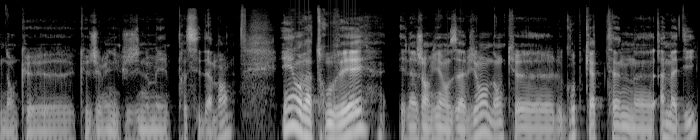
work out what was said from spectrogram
donc euh, que j'ai nommé précédemment. Et on va trouver, et là j'en viens aux avions, donc euh, le groupe Captain euh, Amadi,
